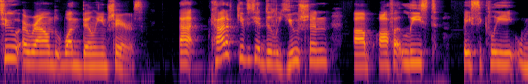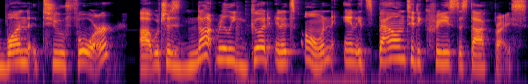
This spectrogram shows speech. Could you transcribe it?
to around 1 billion shares. That kind of gives you a dilution um, of at least basically 1 to 4, uh, which is not really good in its own, and it's bound to decrease the stock price.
